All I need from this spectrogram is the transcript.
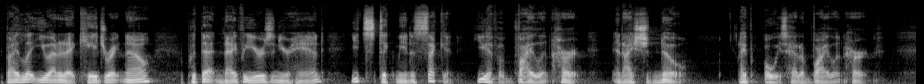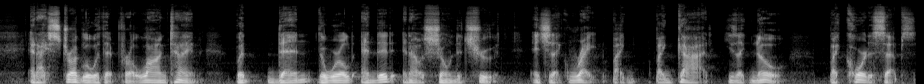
If I let you out of that cage right now, put that knife of yours in your hand, you'd stick me in a second. You have a violent heart, and I should know. I've always had a violent heart, and I struggled with it for a long time. But then the world ended, and I was shown the truth. And she's like, Right, by, by God. He's like, No, by cordyceps.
